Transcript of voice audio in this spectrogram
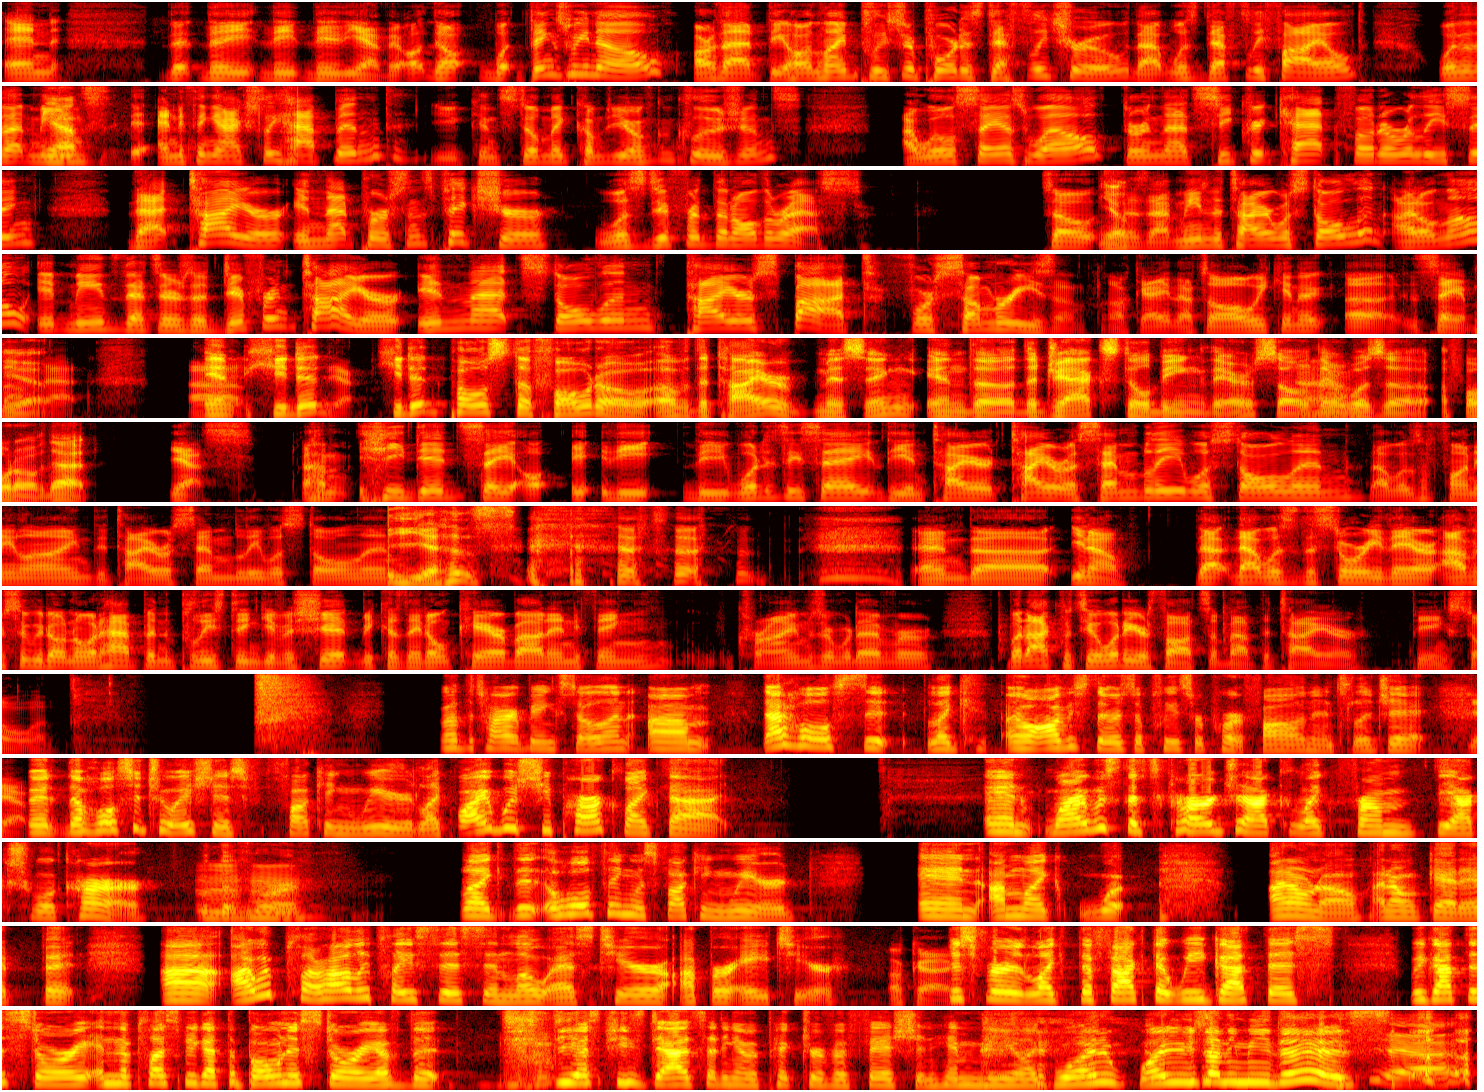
And the, the, the, the yeah, the, the, what things we know are that the online police report is definitely true. That was definitely filed. Whether that means yep. anything actually happened, you can still make come to your own conclusions. I will say as well, during that secret cat photo releasing, that tire in that person's picture was different than all the rest. So yep. does that mean the tire was stolen? I don't know. It means that there's a different tire in that stolen tire spot for some reason. Okay, that's all we can uh, say about yeah. that. Uh, and he did yeah. he did post a photo of the tire missing and the the jack still being there, so uh-huh. there was a, a photo of that. Yes. Um, he did say uh, the the what does he say? The entire tire assembly was stolen. That was a funny line. The tire assembly was stolen. Yes. and uh, you know that that was the story there. Obviously, we don't know what happened. The police didn't give a shit because they don't care about anything, crimes or whatever. But Aquateal, what are your thoughts about the tire being stolen? About the tire being stolen. Um, that whole sit like oh, obviously there was a police report filed and it's legit. Yeah. But the whole situation is fucking weird. Like, why would she park like that? And why was the car jack like from the actual car? Mm-hmm. Like the, the whole thing was fucking weird. And I'm like, what? I don't know. I don't get it. But uh, I would probably place this in low S tier, upper A tier. Okay. Just for like the fact that we got this, we got this story, and the plus we got the bonus story of the DSP's dad sending him a picture of a fish and him me like, "Why? Why are you sending me this?" Yeah,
